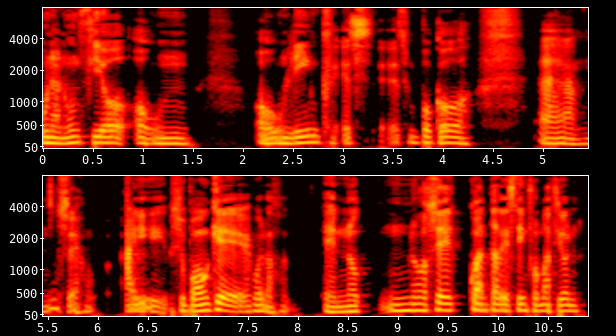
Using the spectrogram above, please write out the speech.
un anuncio o un, o un link. Es, es un poco, no sé, supongo que, bueno, eh, no, no sé cuánta de esta información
